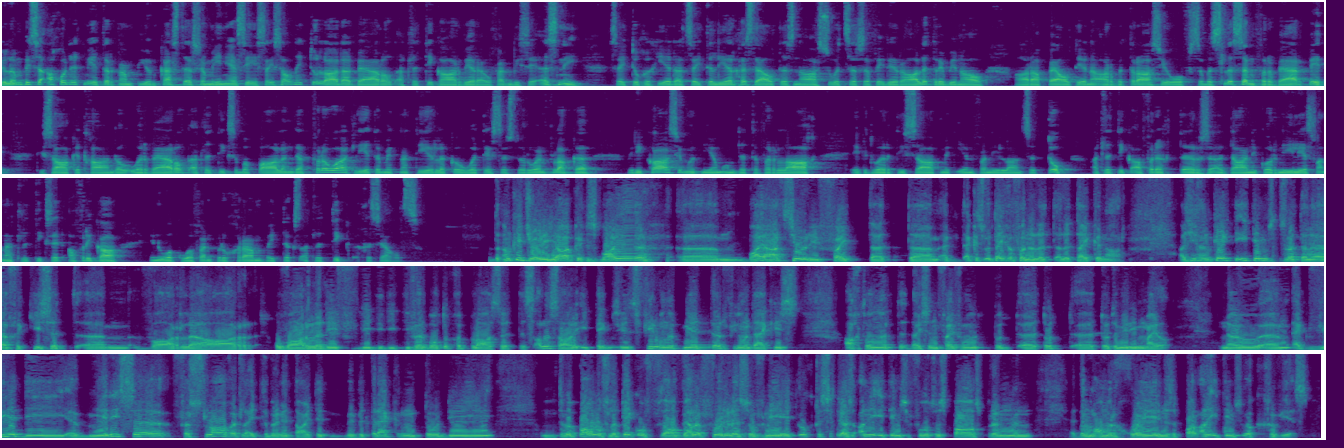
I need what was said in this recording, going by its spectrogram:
Die Olimpiese 800 meter kampioen Caster Semenya sê sy sal nie toelaat dat wêreld atletiek haar weerhou van wie sy is nie. Sy het toegegee dat sy teleurgestel is na Switserse federale tribunaal haar appel teen 'n arbitrasiehof se beslissing verwerp het. Die saak het gehandel oor wêreld atletiek se bepaling dat vroue atlete met natuurlike hoë testosteroonvlakke medikasie moet neem om dit te verlaag. Ek het oor die saak met een van die land se top atletiekafrigters, Dani Cornelius van Atletiek Suid-Afrika en ook hoof van program by Tuks Atletiek gesels. Dankie Jody. Ja, ek is baie ehm um, baie hartseer oor die feit dat ehm um, ek ek is oortuig van hulle hulle teikenaar. As jy gaan kyk die items wat hulle gekies het ehm um, waar hulle haar of waar hulle die die die die, die verbod op geplaas het, dis alles haar items. Dit is 400 meter, 400 hekkies, 800, 1500 tot uh, tot uh, tot en met die myl. Nou ehm um, ek weet die uh, mediese verslae wat hulle uitgebring het daai tyd met betrekking tot die om te bepaal of hulle kyk of daar wel 'n voordeel is of nie. Het ook gesê as ander items voel soos paalspring en ek dink hamer gooi en is 'n paar ander items ook gewees.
